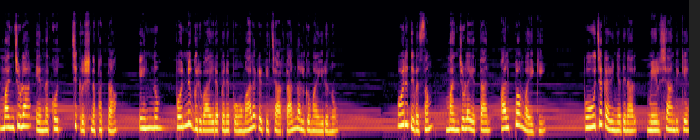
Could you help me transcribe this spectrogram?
മഞ്ജുള എന്ന കൊച്ചു കൃഷ്ണഭക്ത എന്നും പൊന്നു ഗുരുവായൂരപ്പന് പൂമാല കെട്ടിച്ചാർത്താൻ നൽകുമായിരുന്നു. ഒരു ദിവസം മഞ്ജുള എത്താൻ അല്പം വൈകി. പൂജ കഴിഞ്ഞതിനാൽ മേൽശാന്തിക്ക്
